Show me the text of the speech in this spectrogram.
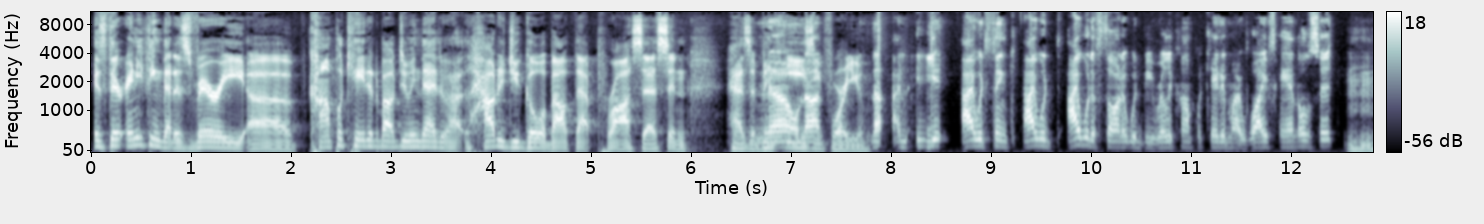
Is there anything that is very uh, complicated about doing that? How did you go about that process, and has it been No, easy not- for you? No, I, would think I would I would have thought it would be really complicated. My wife handles it, hmm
